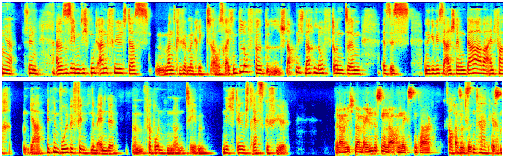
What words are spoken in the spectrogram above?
Ja, schön. Also dass es eben sich gut anfühlt, dass man das Gefühl hat, man kriegt ausreichend Luft, und schnappt nicht nach Luft und ähm, es ist eine gewisse Anstrengung da, aber einfach ja mit einem Wohlbefinden am Ende ähm, verbunden und eben nicht im Stressgefühl. Genau, nicht nur am Ende, sondern auch am nächsten Tag. Auch also am nächsten Tag, das,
